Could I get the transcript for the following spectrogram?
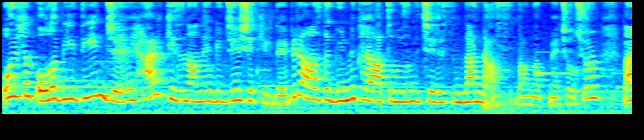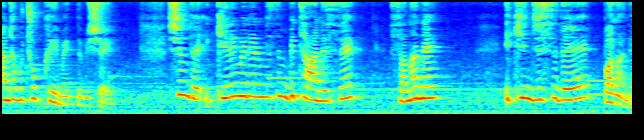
O yüzden olabildiğince herkesin anlayabileceği şekilde biraz da günlük hayatımızın içerisinden de aslında anlatmaya çalışıyorum. Bence bu çok kıymetli bir şey. Şimdi kelimelerimizin bir tanesi sana ne? İkincisi de bana ne?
